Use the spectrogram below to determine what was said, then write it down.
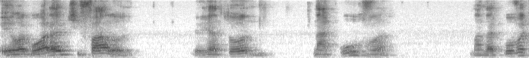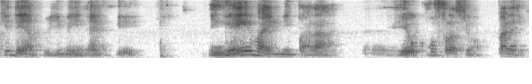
Eu agora te falo, eu já estou na curva, mas na curva aqui dentro de mim, né? Que ninguém vai me parar. Eu que vou falar assim, ó, parei.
